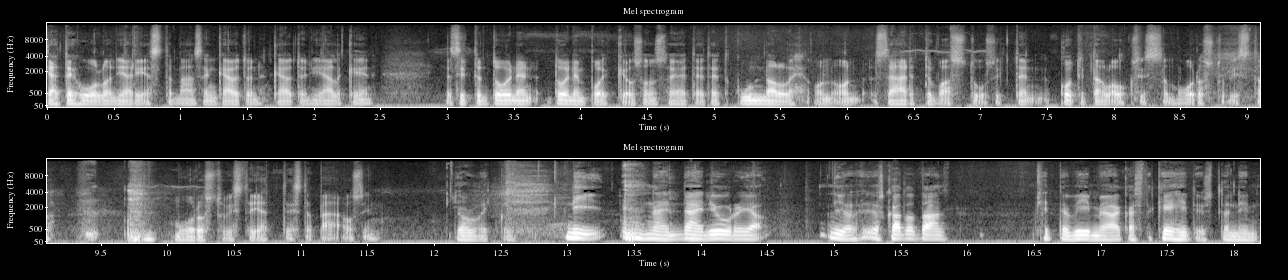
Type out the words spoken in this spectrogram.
jätehuollon järjestämään sen käytön, käytön jälkeen. Ja sitten toinen, toinen poikkeus on se, että, että kunnalle on, on säädetty vastuu sitten kotitalouksissa muodostuvista, muodostuvista jätteistä pääosin. Niin, näin, näin juuri. Ja jos, jos katsotaan sitten viimeaikaista kehitystä, niin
